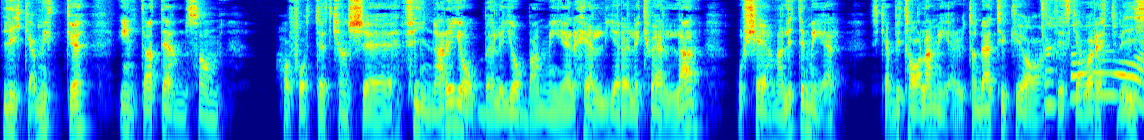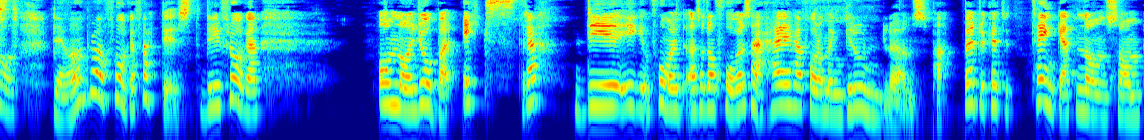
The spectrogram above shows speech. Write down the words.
lika mycket. Inte att den som har fått ett kanske finare jobb eller jobbar mer helger eller kvällar och tjänar lite mer ska betala mer. Utan där tycker jag att det ska vara Aha, rättvist. Det var en bra fråga faktiskt. Det är frågan om någon jobbar extra. Det får man, alltså de får väl så här, här, här får de en grundlönspapper. Du kan inte tänka att någon som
